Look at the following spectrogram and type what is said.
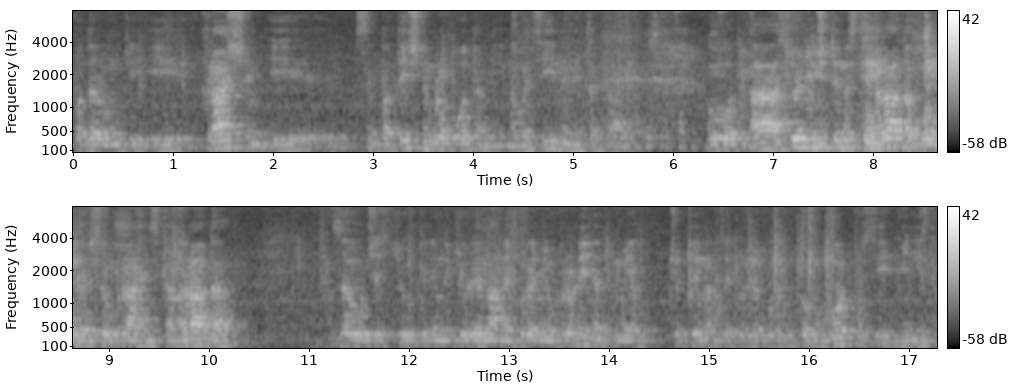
подарунки і кращим, і симпатичним роботам, і інноваційним і так далі. От. А сьогодні 14 нарада буде всеукраїнська нарада за участю керівників регіональних органів управління, тому я в 14 вже буду в тому корпусі, і міністр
